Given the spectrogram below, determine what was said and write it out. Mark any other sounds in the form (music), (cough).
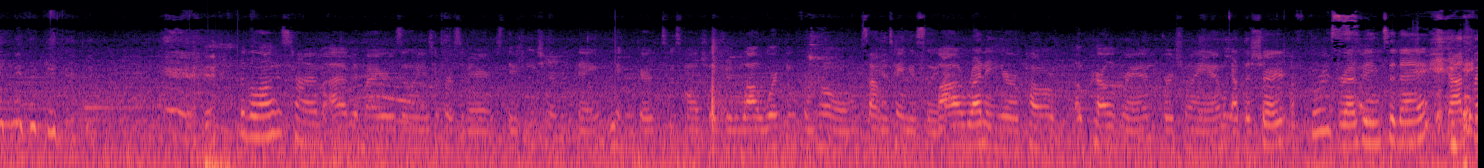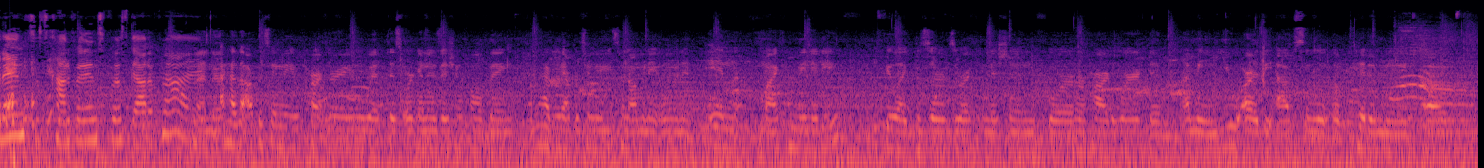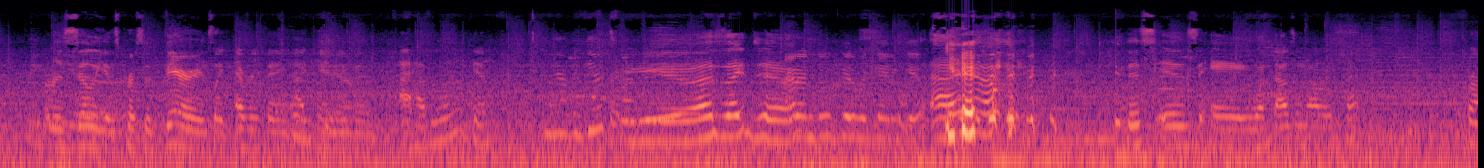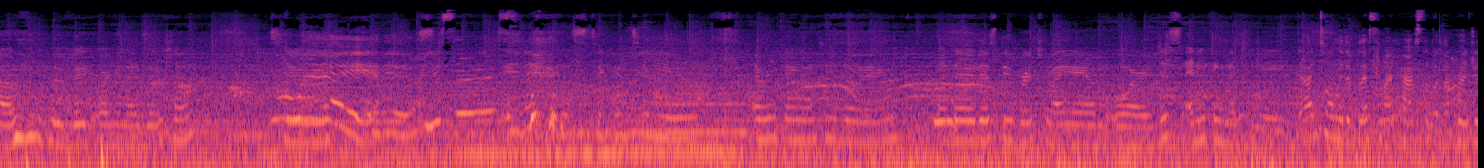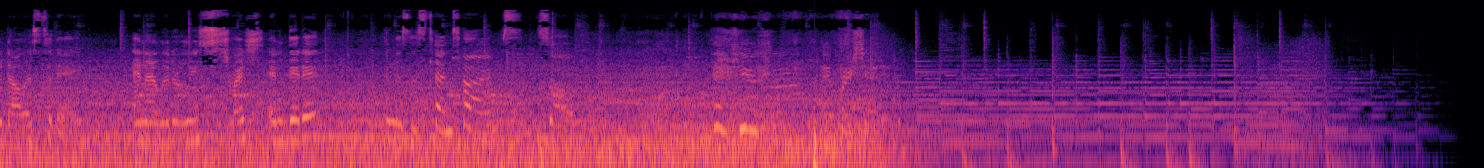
(laughs) For the longest time, I've admired resilience and perseverance through each and everything, taking care of two small children while working from home simultaneously. While running your apparel, apparel brand, Virtual I Am, got the shirt, of course, repping today. Confidence is (laughs) confidence plus God applied. I had the opportunity of partnering with this organization called VING. I'm having the opportunity to nominate women in my community who feel like deserves recognition for her hard work and I mean you are the absolute epitome of resilience, perseverance, like everything. Thank I can't you. even. I have a little gift. You have a gift for you. Yes, I do. I don't do good with getting gifts. I know. (laughs) this is a $1,000 check from the VING organization. No to, way. It is. Are you serious? It is to continue everything that you're doing whether it is through Virtual I Am or just anything that you need. God told me to bless my pastor with a $100 today. And I literally stretched and did it. And this is 10 times. So, thank you.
